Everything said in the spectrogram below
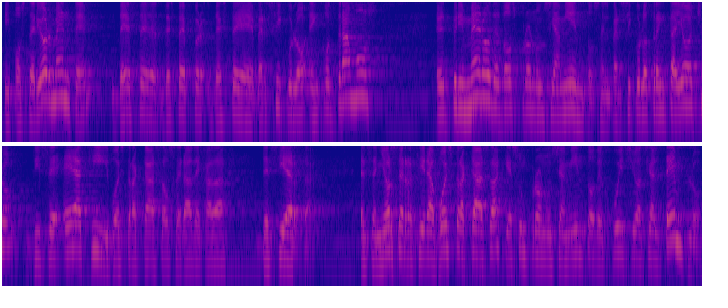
Y posteriormente de este, de este, de este versículo encontramos el primero de dos pronunciamientos. En el versículo 38 dice, He aquí vuestra casa os será dejada desierta. El Señor se refiere a vuestra casa, que es un pronunciamiento de juicio hacia el templo,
